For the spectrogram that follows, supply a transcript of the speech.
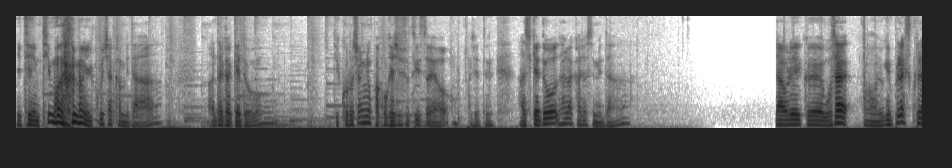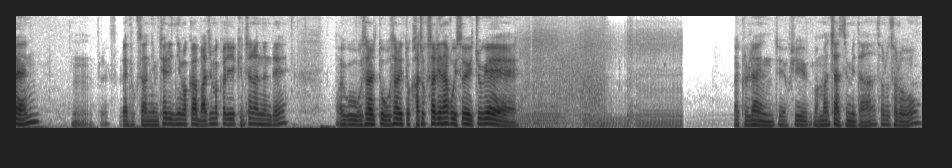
이 팀 팀원 한 명 잃고 시작합니다. 안타깝게도 디코로 쌍욕 받고 계실 수도 있어요. 어쨌든 아쉽게도 탈락하셨습니다 자 우리 그 5살 어 여긴 플렉스 클랜. 음, 플렉스 클랜 독사님 테리님 아까 마지막까지 괜찮았는데. 아이고 5살 또 5살이 또 가족살인 하고 있어요 이쪽에. 자, 클랜 또 역시 만만치 않습니다 서로 서로.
